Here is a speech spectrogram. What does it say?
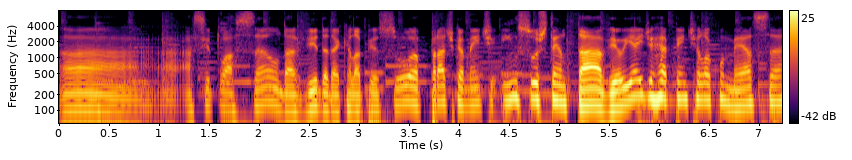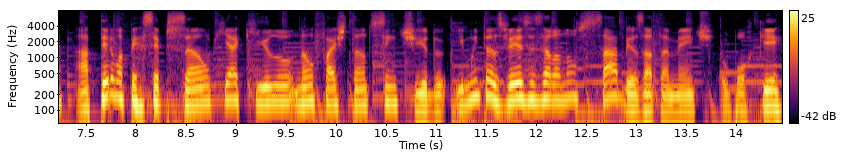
a, a, situação da vida daquela pessoa praticamente insustentável. E aí, de repente, ela começa a ter uma percepção que aquilo não faz tanto sentido. E muitas vezes ela não sabe exatamente o porquê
